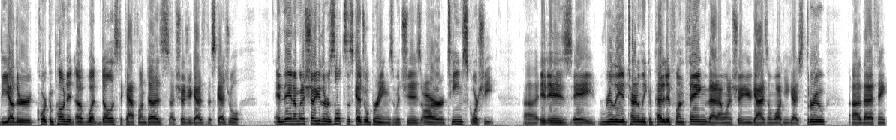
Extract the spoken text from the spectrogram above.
the other core component of what Dulles Decathlon does. I showed you guys the schedule. And then I'm going to show you the results the schedule brings, which is our team score sheet. Uh, it is a really internally competitive, fun thing that I want to show you guys and walk you guys through uh, that I think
